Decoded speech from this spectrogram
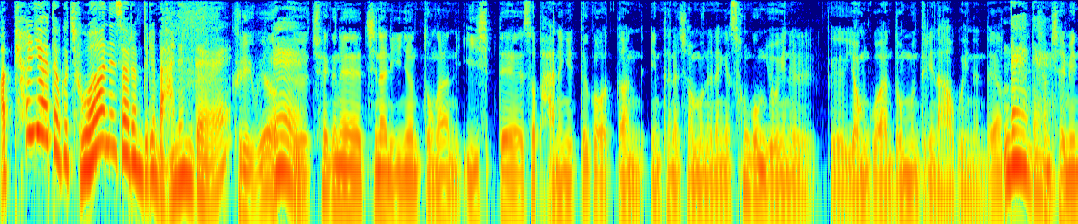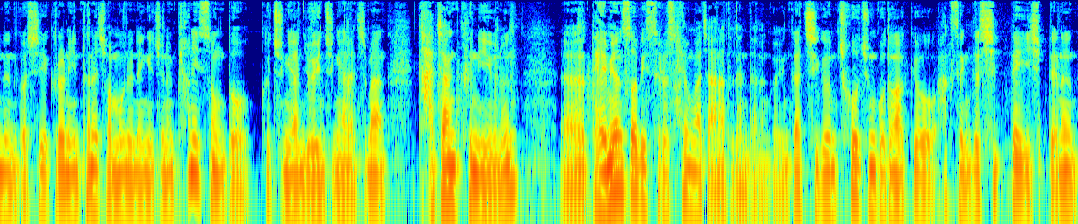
아, 편리하다고 좋아하는 사람들이 많은데. 그리고요. 예. 그 최근에 지난 2년 동안 20대에서 반응이 뜨거웠던 인터넷 전문은행의 성공 요인을 그 연구한 논문들이 나오고 있는데요. 네, 네. 참 재밌는 것이 그런 인터넷 전문은행이 주는 편의성도 그 중요한 요인 중에 하나지만 가장 큰 이유는 어, 대면 서비스를 사용하지 않아도 된다는 거예요. 그러니까 지금 초, 중, 고등학교 학생들 10대, 20대는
